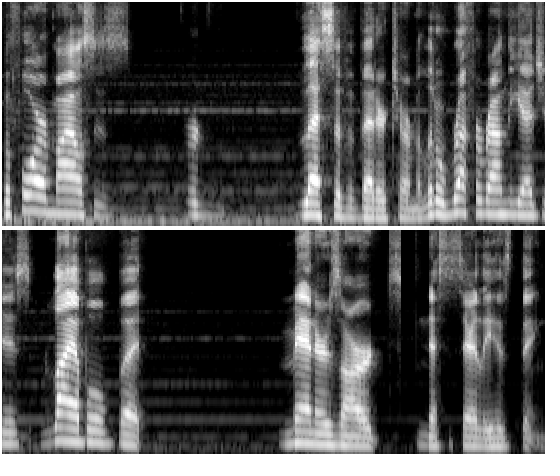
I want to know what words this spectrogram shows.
before Miles is, for less of a better term, a little rough around the edges, reliable, but manners aren't necessarily his thing.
